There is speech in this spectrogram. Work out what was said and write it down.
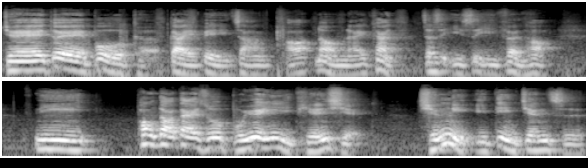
绝对不可盖被章。好，那我们来看，这是一式一份哈。你碰到代书不愿意填写，请你一定坚持，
